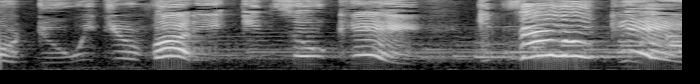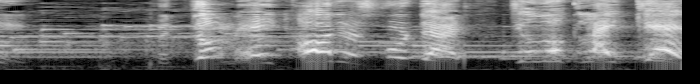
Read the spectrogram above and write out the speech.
or do with your body, it's okay. It's all okay. But don't hate others for that. You look like kids.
